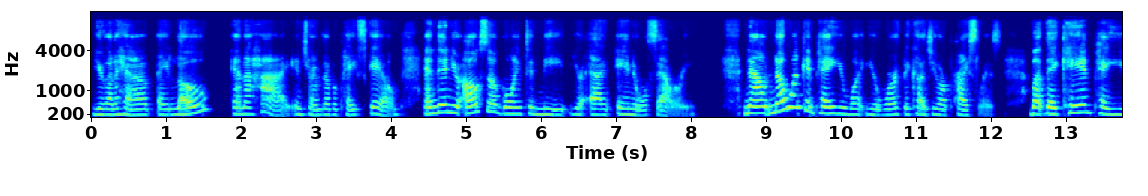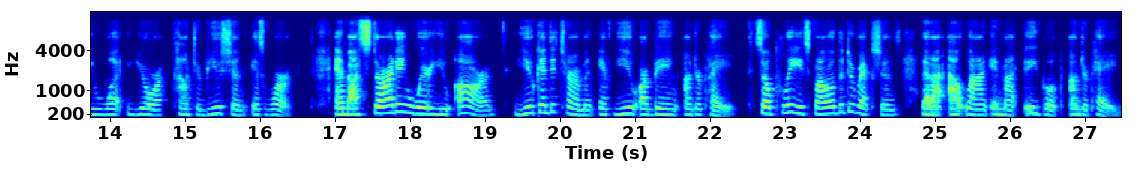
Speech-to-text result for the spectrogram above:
You're going to have a low, and a high in terms of a pay scale. And then you're also going to need your annual salary. Now, no one can pay you what you're worth because you are priceless, but they can pay you what your contribution is worth. And by starting where you are, you can determine if you are being underpaid. So please follow the directions that I outlined in my ebook, Underpaid.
